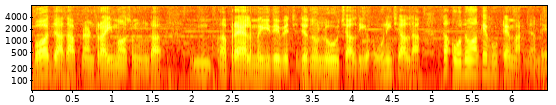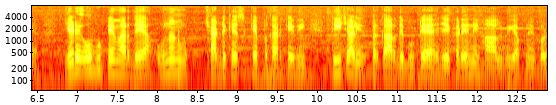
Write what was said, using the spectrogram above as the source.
ਬਹੁਤ ਜ਼ਿਆਦਾ ਆਪਣਾ ਡਰਾਈ ਮੌਸਮ ਹੁੰਦਾ ਅਪ੍ਰੈਲ, ਮਈ ਦੇ ਵਿੱਚ ਜਦੋਂ ਲੋ ਚੱਲਦੀ ਆ, ਉਹ ਨਹੀਂ ਚੱਲਦਾ, ਤਾਂ ਉਦੋਂ ਆ ਕੇ ਬੂਟੇ ਮਰ ਜਾਂਦੇ ਆ। ਜਿਹੜੇ ਉਹ ਬੂਟੇ ਮਰਦੇ ਆ, ਉਹਨਾਂ ਨੂੰ ਛੱਡ ਕੇ ਸਕਿਪ ਕਰਕੇ ਵੀ 30 40 ਪ੍ਰਕਾਰ ਦੇ ਬੂਟੇ ਇਹੋ ਜਿਹੇ ਖੜੇ ਨੇ, ਹਾਲ ਵੀ ਆਪਣੇ ਕੋਲ,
